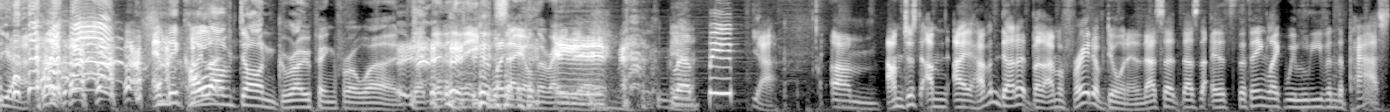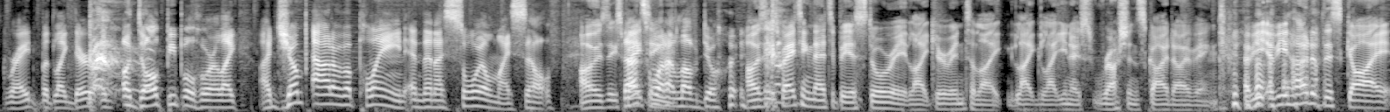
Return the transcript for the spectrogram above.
Yeah. and they call I it- love Don groping for a word that, that, he can Like- say on the radio. Gleb. Beep. Yeah. Um, I'm just I'm I haven't done it, but I'm afraid of doing it. And that's a, that's the, it's the thing like we leave in the past, right? But like there are adult people who are like I jump out of a plane and then I soil myself. I was expecting. That's what I love doing. I was expecting there to be a story like you're into like like like you know Russian skydiving. Have you have you heard of this guy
